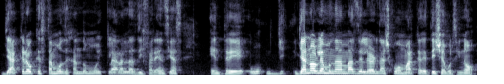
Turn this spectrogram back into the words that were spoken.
ya creo que estamos dejando muy claras las diferencias entre, ya no hablemos nada más de LearnDash como marca de Teachable, sino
